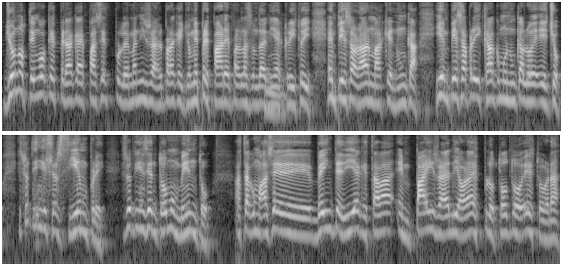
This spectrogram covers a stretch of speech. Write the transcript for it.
Yo no tengo que esperar que pase el problema en Israel para que yo me prepare para la segunda venida de Cristo y empiece a orar más que nunca y empiece a predicar como nunca lo he hecho. Eso tiene que ser siempre, eso tiene que ser en todo momento. Hasta como hace 20 días que estaba en paz Israel y ahora explotó todo esto, ¿verdad?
